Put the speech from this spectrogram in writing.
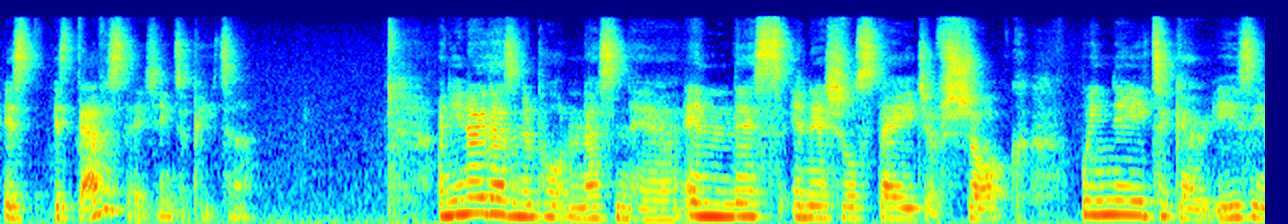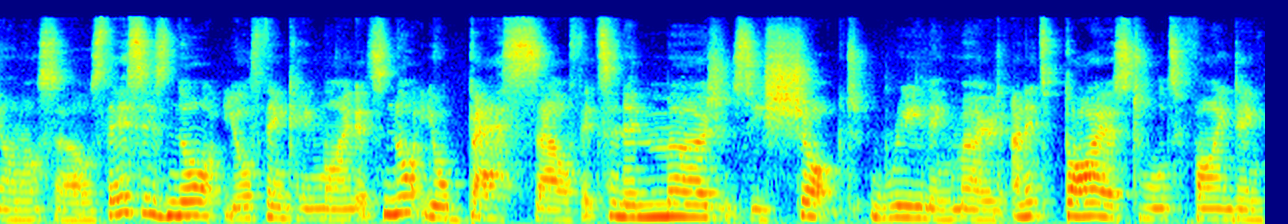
is is devastating to Peter. And you know there's an important lesson here. In this initial stage of shock, we need to go easy on ourselves. This is not your thinking mind, it's not your best self, it's an emergency, shocked, reeling mode, and it's biased towards finding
